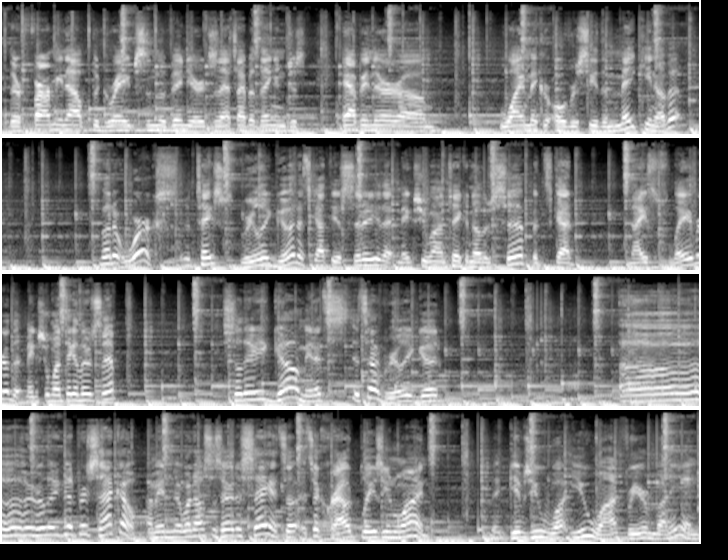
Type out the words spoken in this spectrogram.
they're farming out the grapes and the vineyards and that type of thing, and just having their um, winemaker oversee the making of it. But it works. It tastes really good. It's got the acidity that makes you want to take another sip. It's got nice flavor that makes you want to take another sip. So there you go. I mean, it's it's a really good, uh, really good prosecco. I mean, what else is there to say? It's a it's a crowd pleasing wine that gives you what you want for your money, and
